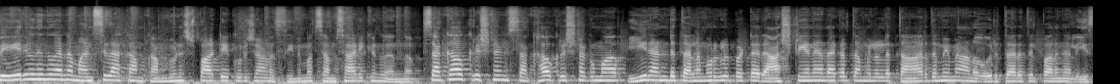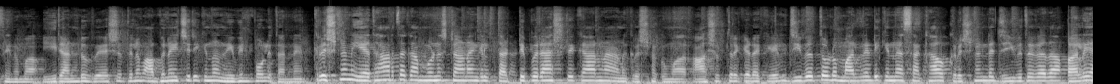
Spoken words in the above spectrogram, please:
പേരിൽ നിന്ന് തന്നെ മനസ്സിലാക്കാം കമ്മ്യൂണിസ്റ്റ് പാർട്ടിയെ കുറിച്ചാണ് സിനിമ സംസാരിക്കുന്നതെന്ന്. സഖാവ് കൃഷ്ണൻ സഖാവ് കൃഷ്ണകുമാർ ഈ രണ്ട് തലമുറകളിൽപ്പെട്ട രാഷ്ട്രീയ നേതാക്കൾ തമ്മിലുള്ള താരതമ്യമാണ് ഒരു തരത്തിൽ പറഞ്ഞാൽ ഈ സിനിമ. ഈ രണ്ടു വേഷത്തിലും അഭിനയിച്ചിരിക്കുന്ന നിവിൻ പോളി തന്നെ. കൃഷ്ണൻ യഥാർത്ഥ കമ്മ്യൂണിസ്റ്റ് ആണെങ്കിൽ തട്ടിപ്പ് രാഷ്ട്രീയക്കാരനാണ് കൃഷ്ണകുമാർ. ആശുപത്രി കിടക്കയിൽ ജീവിതത്തോട് മല്ലടിക്കുന്ന സഖാവ് കൃഷ്ണന്റെ ജീവിതകഥ പല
